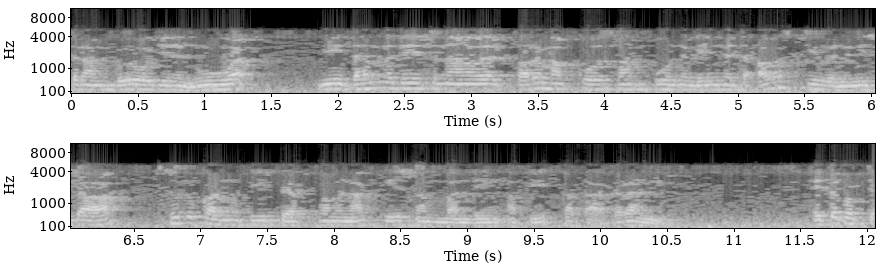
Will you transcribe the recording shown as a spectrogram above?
තරම් ප්‍රයෝජන නුවත් මේ ධර්ම දේශනාව පරමක්කෝ සම්පූර්ණ වෙන්නට අවශ්‍ය වෙන නිසා සුළු කරුණු කීපයක් පමණක් ඒ සම්බන්ධයෙන් අපි කතා කරන්නේ. එතකොට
